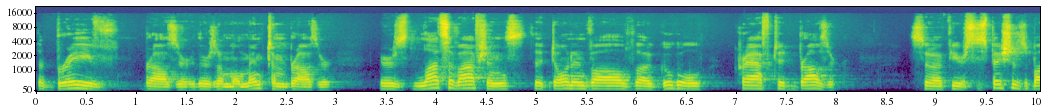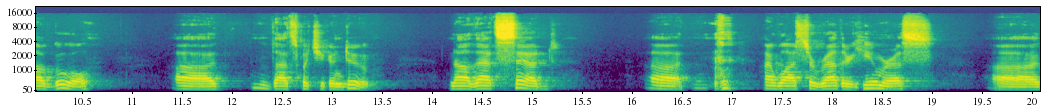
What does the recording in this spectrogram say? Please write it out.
the Brave browser, there's a Momentum browser. There's lots of options that don't involve a Google crafted browser. So if you're suspicious about Google, uh, that's what you can do. Now, that said, uh, I watched a rather humorous uh,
